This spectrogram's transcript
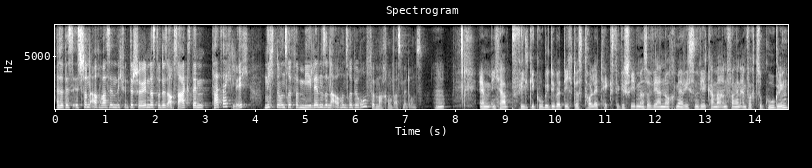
Also das ist schon auch was und ich finde es schön, dass du das auch sagst, denn tatsächlich nicht nur unsere Familien, sondern auch unsere Berufe machen was mit uns. Ja. Ähm, ich habe viel gegoogelt über dich, du hast tolle Texte geschrieben. Also wer noch mehr wissen will, kann man anfangen einfach zu googeln.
